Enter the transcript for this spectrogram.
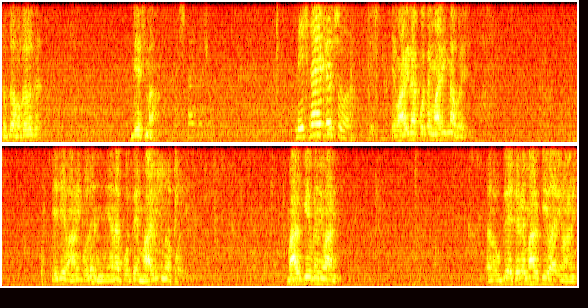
શબ્દ ખબરો છે? દેશના. દેશના એટલે શું? એ વાણીના પોતે માલિક ના હોય. એ જે વાણી બોલે ને એના પોતે માલિક ન હોય. માલકી યુગની વાણી. અને ઉપદેશ એટલે માલકી વાળી વાણી.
